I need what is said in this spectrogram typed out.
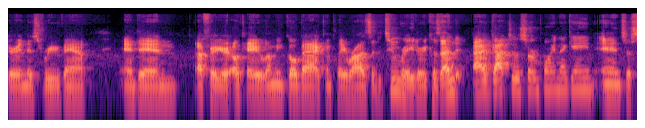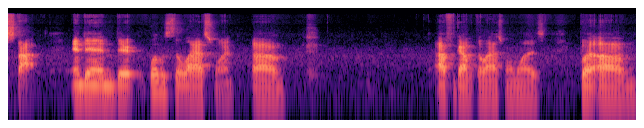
in this revamp, and then I figured, okay, let me go back and play Rise of the Tomb Raider because I I got to a certain point in that game and just stopped. And then there, what was the last one? Um, I forgot what the last one was, but um,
